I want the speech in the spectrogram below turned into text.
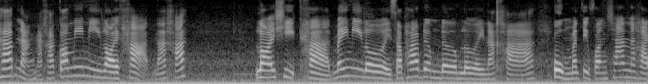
ภาพหนังนะคะ ก็ไม่มีรอยขาดนะคะรอยฉีกขาดไม่มีเลยสภาพเดิมๆเลยนะคะ ปุ่มมัลติฟังก์ชันนะคะ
